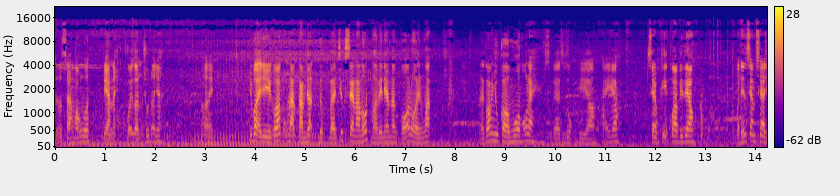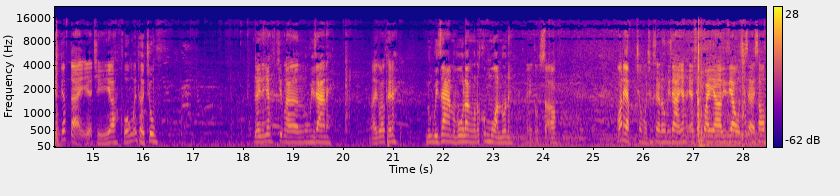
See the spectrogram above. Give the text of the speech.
rất là sáng bóng luôn đèn này quay gần một chút nữa nhá. Đấy. như vậy thì các bác cũng đã cảm nhận được về chiếc xe Lanos mà bên em đang có rồi đúng không ạ? Đấy, các bác nhu cầu mua mẫu này để à, sử dụng thì uh, hãy uh, xem kỹ qua video. Và đến xem xe trực tiếp tại địa chỉ phố Nguyễn Thời Trung. Đây nữa nhá chiếc là Nubia này. Đấy các bác thấy này. Nubia mà vô lăng nó không mòn luôn này. Đấy có sợ không? Quá đẹp cho một chiếc xe Nubia nhá. Em sẽ quay uh, video của chiếc xe này sau.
